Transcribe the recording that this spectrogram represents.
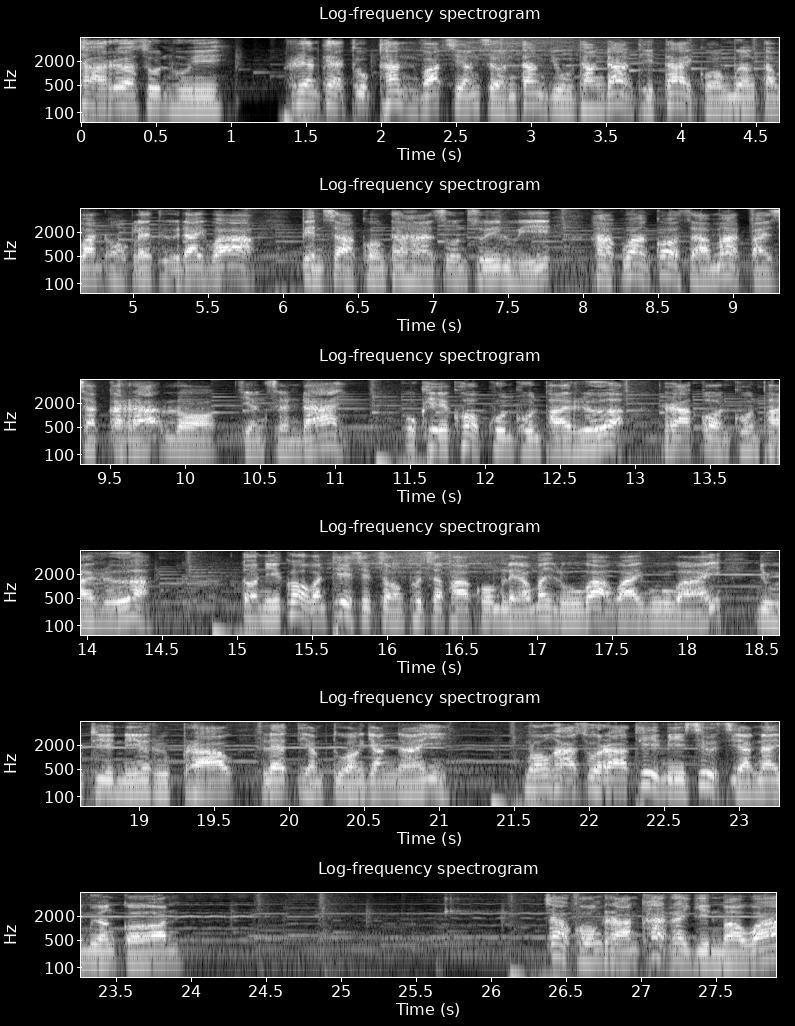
ท่าเรือซุนหุย เรียนแขกทุกท่านวัดเสียงเสรินตั้งอยู่ทางด้านทิศใต้ของเมืองตะวันออกและถือได้ว่า เป็นสากของทหารซุนซุยหลุย หากว่างก็สามารถไปสักการะรอเสียงเสรินได้ โอเคขอบคุณคนพายเรือราก่อนคนพายเรือ ตอนนี้ก็วันที่ 12 พฤษภาคมแล้วไม่รู้ว่าวายวูไหวอยู่ที่นี้หรือเปล่าและเตรียมตัวยังไง มองหาสุราที่มีชื่อเสียงในเมืองก่อน เจ้าของร้านข้าได้ยินมาว่า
